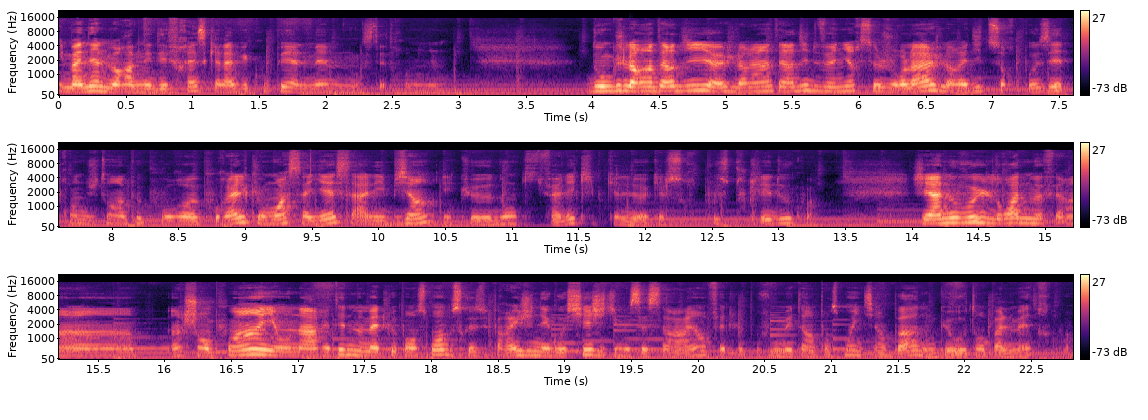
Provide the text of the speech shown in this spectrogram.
Et Mané, elle me ramenait des fraises qu'elle avait coupées elle-même, donc c'était trop mignon. Donc je leur, interdis, euh, je leur ai interdit de venir ce jour-là, je leur ai dit de se reposer, de prendre du temps un peu pour, pour elles, que moi ça y est, ça allait bien et que donc il fallait qu'elles se reposent toutes les deux quoi. J'ai à nouveau eu le droit de me faire un, shampoing et on a arrêté de me mettre le pansement parce que c'est pareil, j'ai négocié, j'ai dit mais ça sert à rien en fait, le, vous mettez un pansement, il tient pas, donc euh, autant pas le mettre quoi.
